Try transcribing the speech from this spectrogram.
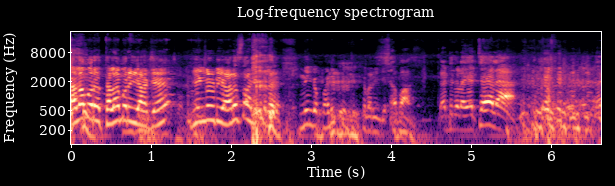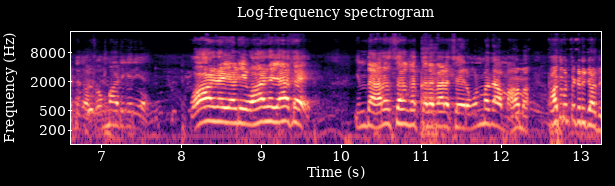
தலைமுறை தலைமுறையாக எங்களுடைய அரசாங்கத்துல நீங்க படிப்பு வரீங்க. சபா கேட்டுக்கல எச்சையில கேட்டுக்க சும்மா அடிக்கிறிய. வாழையடி வாழையாக இந்த அரசாங்கத்துல வேலை செய்யற உண்மைதாம்மா. ஆமா அது மட்டும் கிடைக்காது.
